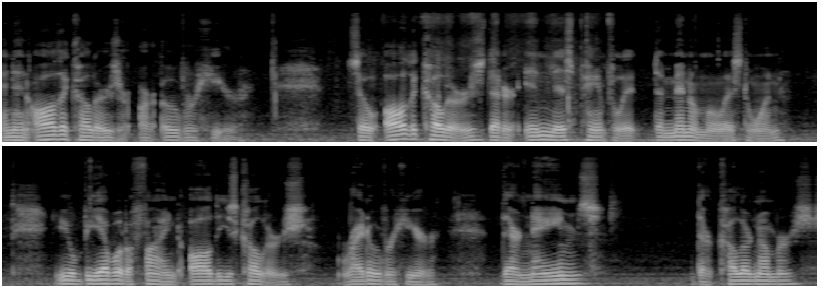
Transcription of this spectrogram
And then all the colors are, are over here. So all the colors that are in this pamphlet the minimalist one you'll be able to find all these colors right over here. Their names their color numbers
